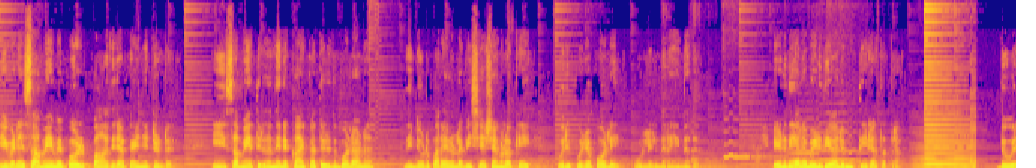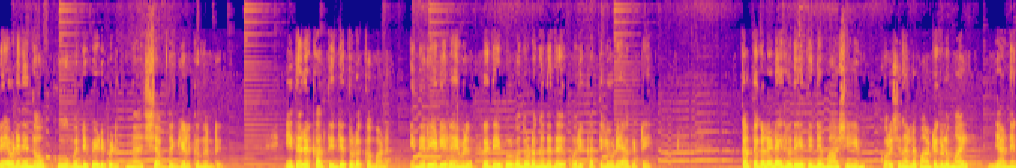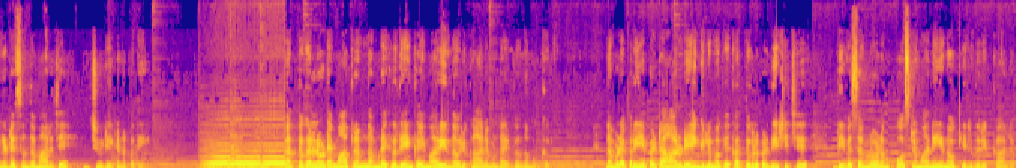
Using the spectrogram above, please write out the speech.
ഇവിടെ സമയം ഇപ്പോൾ പാതിര കഴിഞ്ഞിട്ടുണ്ട്. ഈ സമയത്തിരുന്ന് നിനക്കായി കത്തെഴുതുമ്പോഴാണ് നിന്നോട് പറയാനുള്ള വിശേഷങ്ങളൊക്കെ ഒരു പുഴ പോലെ ഉള്ളിൽ നിറയുന്നത്. എഴുതിയാലും എഴുതിയാലും തീരാത്തത്ര. ദൂരെ എവിടെ നിന്നോ കൂമന്റെ പേടിപ്പെടുത്തുന്ന ശബ്ദം കേൾക്കുന്നുണ്ട്. ഇതൊരു കത്തിന്റെ തുടക്കമാണ്. ഇന്ന് റേഡിയോ ലൈമിൽ ഹൃദയപൂർവം തുടങ്ങുന്നത് ഒരു കത്തിലൂടെ ആകട്ടെ. കത്തുകളുടെ ഹൃദയത്തിന്റെ ഭാഷയും കുറച്ച് നല്ല പാട്ടുകളുമായി ഞാൻ നിങ്ങളുടെ സ്വന്തം ആർജെ ജൂലി ഗണപതി. കത്തുകളിലൂടെ മാത്രം നമ്മുടെ ഹൃദയം കൈമാറിയിരുന്ന ഒരു കാലമുണ്ടായിരുന്നു നമുക്ക്. നമ്മുടെ പ്രിയപ്പെട്ട ആരുടെയെങ്കിലുമൊക്കെ കത്തുകൾ പ്രതീക്ഷിച്ച് ദിവസങ്ങളോളം പോസ്റ്റ്മാനെയെ നോക്കിയിരുന്നൊരു കാലം.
